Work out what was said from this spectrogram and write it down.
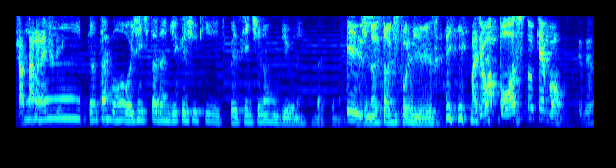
Já tá ah, na Netflix. Então tá é. bom. Hoje a gente tá dando dicas de que coisas que a gente não viu, né? Basicamente. Isso. Que não estão disponíveis. Mas eu aposto que é bom, entendeu?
